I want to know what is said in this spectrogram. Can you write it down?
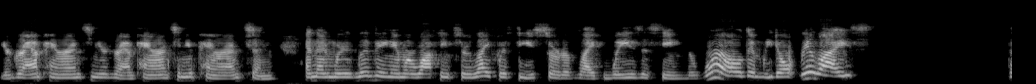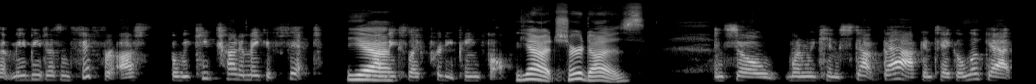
your grandparents and your grandparents and your parents and and then we're living and we're walking through life with these sort of like ways of seeing the world and we don't realize that maybe it doesn't fit for us but we keep trying to make it fit Yeah. that makes life pretty painful Yeah, it sure does. And so when we can step back and take a look at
